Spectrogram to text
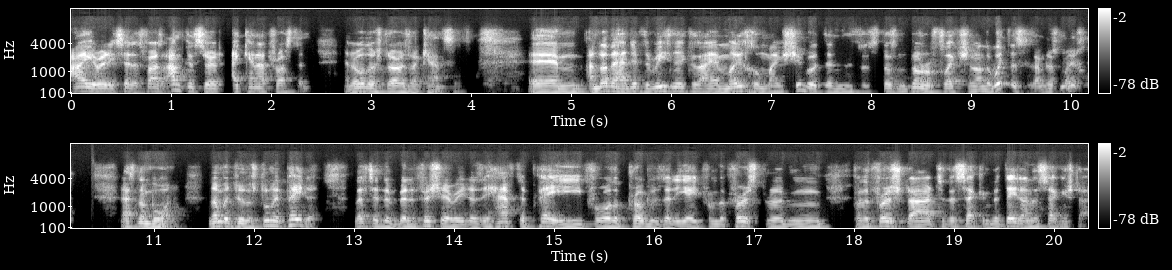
I already said, as far as I'm concerned, I cannot trust them, and all those stars are cancelled. Um, on the other hand, if the reason is because I am Meichel my shibud, then this doesn't no reflection on the witnesses. I'm just Meichel. That's number one. Number two, the student paid. Let's say the beneficiary does he have to pay for all the produce that he ate from the first um, from the first star to the second, the date on the second star.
